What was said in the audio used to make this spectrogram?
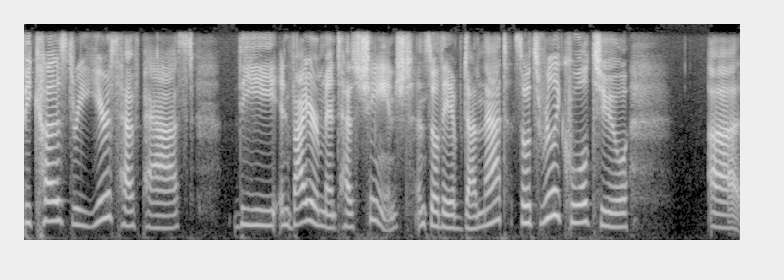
because three years have passed, the environment has changed, and so they have done that. So it's really cool to uh,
